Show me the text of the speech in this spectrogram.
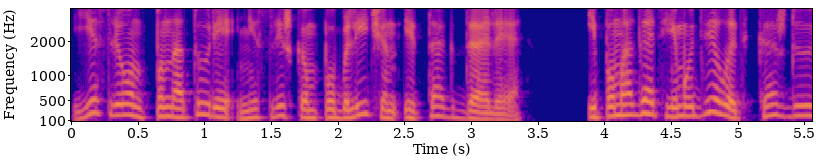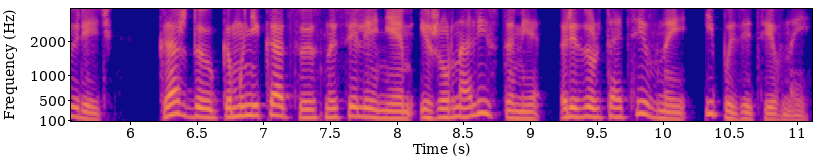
если он по натуре не слишком публичен и так далее, и помогать ему делать каждую речь, каждую коммуникацию с населением и журналистами результативной и позитивной.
